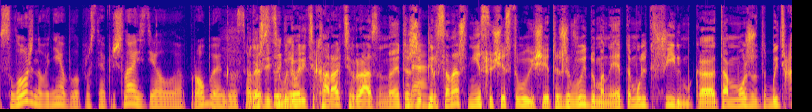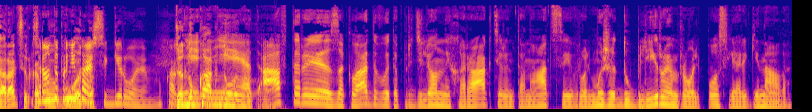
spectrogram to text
сложного не было. Просто я пришла и сделала пробы голосовые Подождите, вы студии. говорите, характер разный, но это же Да. персонаж несуществующий, это же выдуманный, это мультфильм, там может быть характер Все какой равно ты угодно. проникаешься героем. Ну как? Да же? ну Не- как, ну- Нет, авторы закладывают определенный характер, интонации в роль. Мы же дублируем роль после оригинала.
